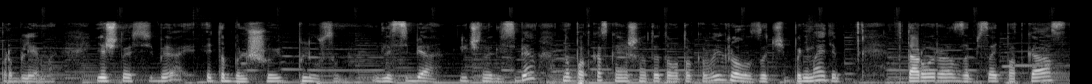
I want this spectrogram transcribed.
проблемы. Я считаю себя это большой плюсом для себя, лично для себя. Но подкаст, конечно, от этого только выиграл. Понимаете, второй раз записать подкаст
